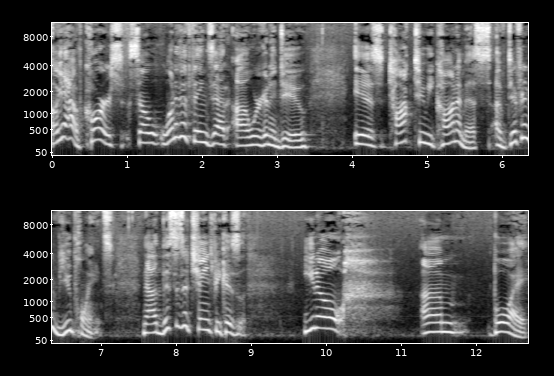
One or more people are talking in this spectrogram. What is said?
Oh, yeah, of course. So, one of the things that uh, we're going to do is talk to economists of different viewpoints. Now, this is a change because, you know, um, boy,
